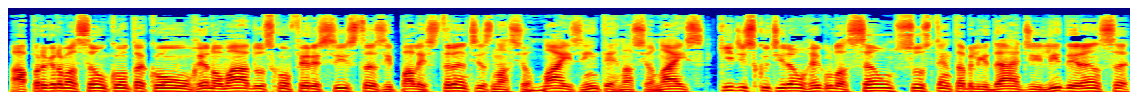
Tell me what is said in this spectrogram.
A programação conta com renomados conferencistas e palestrantes nacionais e internacionais que discutirão regulação, sustentabilidade, liderança,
